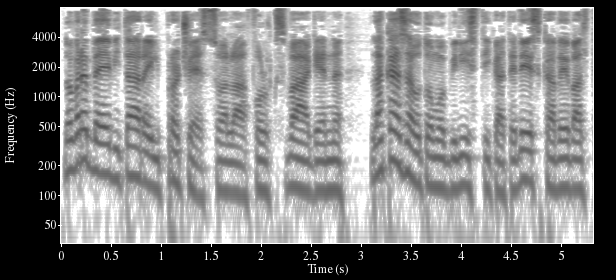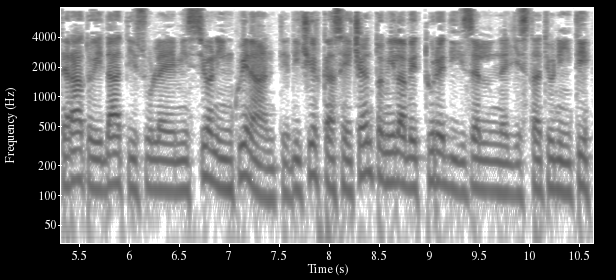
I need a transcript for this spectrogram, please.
dovrebbe evitare il processo alla Volkswagen. La casa automobilistica tedesca aveva alterato i dati sulle emissioni inquinanti di circa 600.000 vetture diesel negli Stati Uniti.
